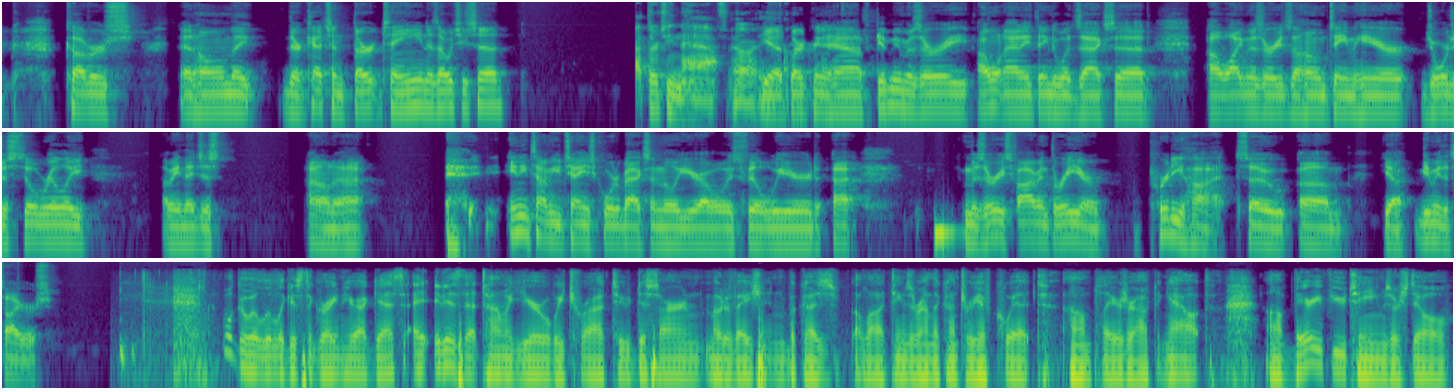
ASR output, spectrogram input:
covers at home. They they're catching 13. Is that what you said? At 13 and a half. Uh, Yeah, 13 and a half. Give me Missouri. I won't add anything to what Zach said. I like Missouri as the home team here. Georgia's still really, I mean, they just, I don't know. I, anytime you change quarterbacks in the middle of the year, I always feel weird. I, Missouri's five and three are pretty hot. So, um, yeah, give me the Tigers. We'll go a little against the grain here, I guess. It is that time of year where we try to discern motivation because a lot of teams around the country have quit. Um, players are opting out. Uh, very few teams are still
